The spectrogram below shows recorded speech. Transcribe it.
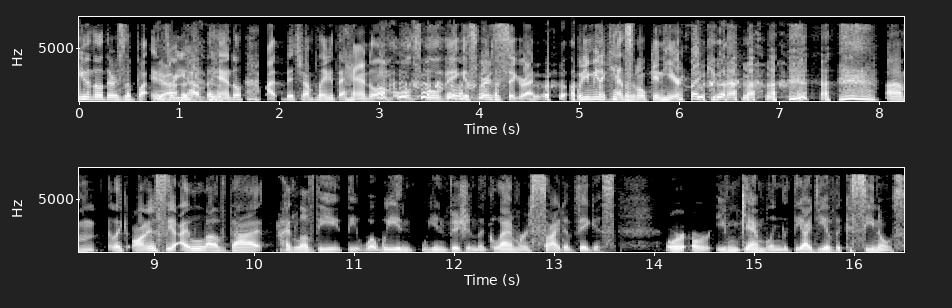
even though there's the buttons Yeah. where you have the handle. I, bitch, I'm playing with the handle. I'm old school Vegas. Where's the cigarette? What do you mean I can't smoke in here? Like, um, like honestly, I love that. I love the the what we we envision the glamorous side of Vegas. Or, or even gambling, like the idea of the casinos.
